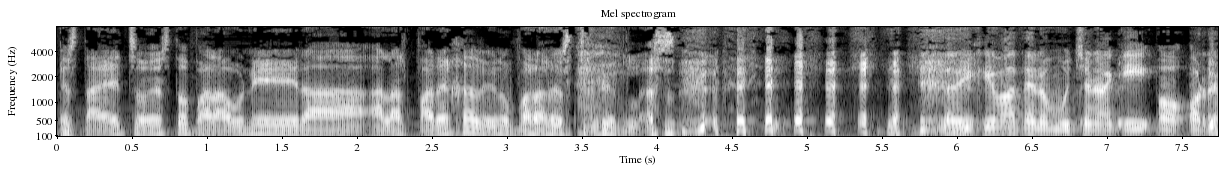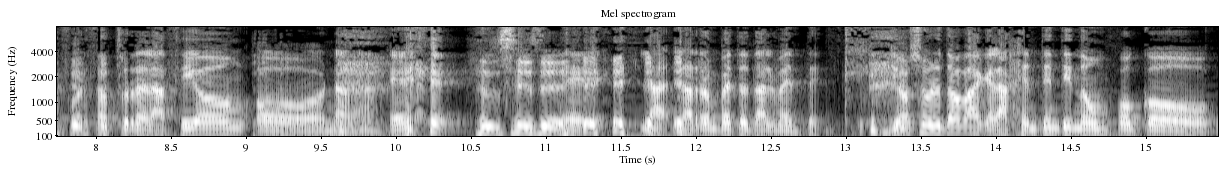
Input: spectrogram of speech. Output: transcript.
está hecho esto para unir a, a las parejas y no para destruirlas. Lo dijimos hace no mucho, ¿no? Aquí o, o refuerzas tu relación o nada. Eh, sí, sí. eh, la, la rompes totalmente. Yo, sobre todo, para que la gente entienda un poco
